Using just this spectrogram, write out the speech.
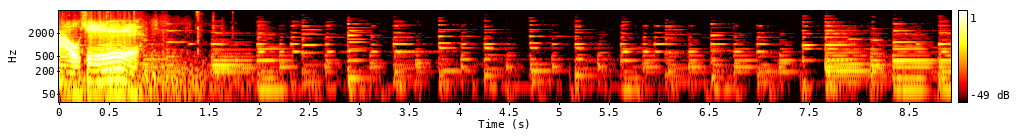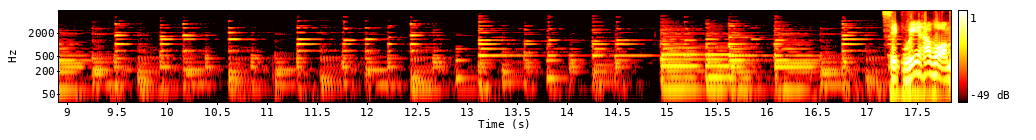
อ่าโอเค สิบวิครับผม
